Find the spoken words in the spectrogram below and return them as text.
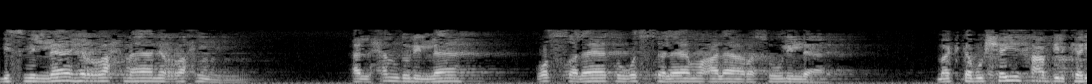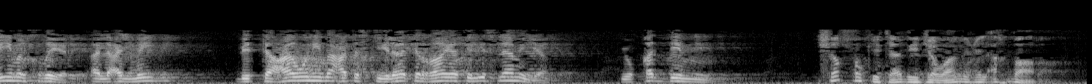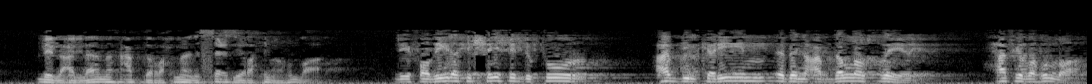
بسم الله الرحمن الرحيم. الحمد لله والصلاة والسلام على رسول الله. مكتب الشيخ عبد الكريم الخضير العلمي بالتعاون مع تسجيلات الراية الإسلامية. يقدم شرح كتاب جوامع الأخبار للعلامة عبد الرحمن السعدي رحمه الله. لفضيلة الشيخ الدكتور عبد الكريم بن عبد الله الخضير حفظه الله.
